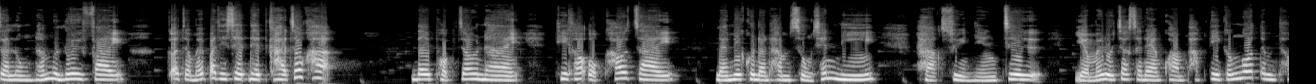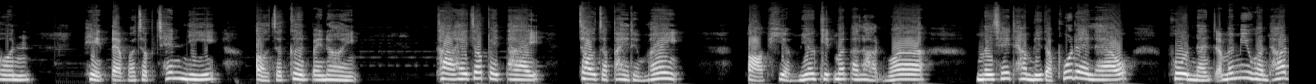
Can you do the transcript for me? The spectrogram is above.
จะลงน้ำหรือลุยไฟ ก็จะไม่ปฏิเสธเด็ดขาดเจ้าค่ะ ได้พบเจ้านายที่เข้าอกเข้าใจ และมีคุณธรรมสูงเช่นนี้ หากสุยเหนียงจือยังไม่รู้จักแสดงความพักดีก็โง่เต็มทน เพียงแต่ประจบเช่นนี้ ออกจะเกินไปหน่อยข้าให้เจ้าไปตายเจ้าจะไปหรือไม่ ต่อเพียมเมี่ยวคิดมาตลอดว่า ไม่ใช่ทำดีต่อผู้ใดแล้ว ผู้นั้นจะไม่มีวันทอด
